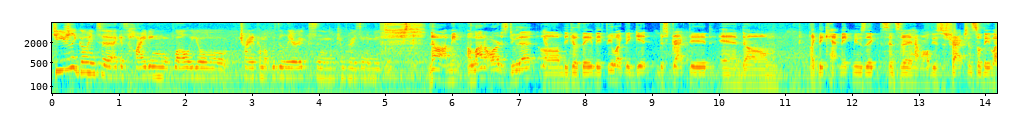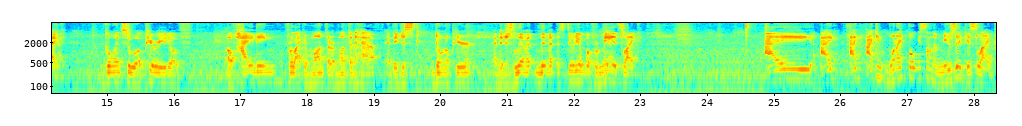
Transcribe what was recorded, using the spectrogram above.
Do you usually go into, I guess, hiding while you're trying to come up with the lyrics and composing the music? No, I mean a lot of artists do that Yeah. um, because they, they feel like they get distracted and um, like they can't make music since they have all these distractions. So they like go into a period of of hiding for like a month or a month and a half, and they just don't appear and they just live at live at the studio. But for me, Yeah. it's like I, I I I can when I focus on the music, it's like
